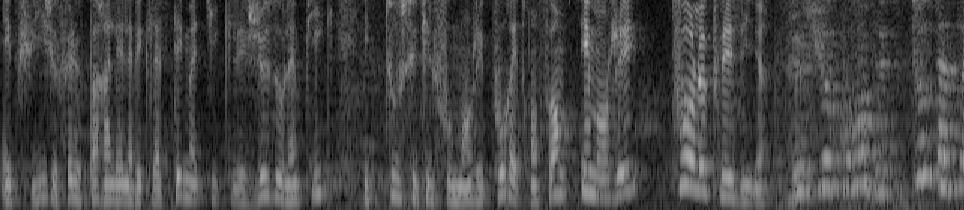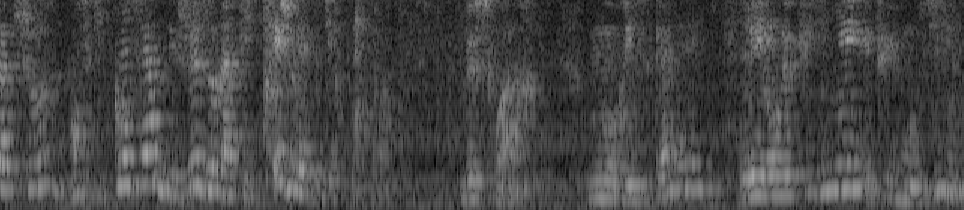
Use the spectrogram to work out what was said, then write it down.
et puis je fais le parallèle avec la thématique les Jeux olympiques et tout ce qu'il faut manger pour être en forme et manger pour le plaisir. Je suis au courant de tout un tas de choses en ce qui concerne les Jeux olympiques et je vais vous dire pourquoi. Le soir, Maurice Gallet, Léon le cuisinier et puis moi aussi, hein,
